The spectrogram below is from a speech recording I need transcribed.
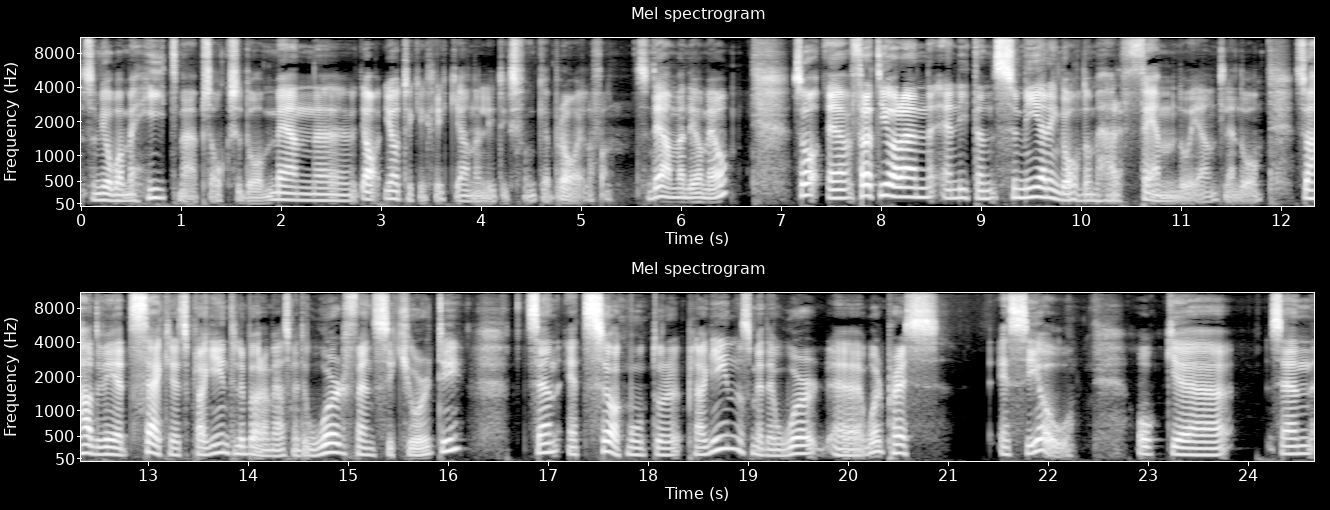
som jobbar med heatmaps också då, men eh, ja, jag tycker Clicky Analytics funkar bra i alla fall. Så det använder jag mig av. Så eh, för att göra en, en liten summering då av de här fem då egentligen då, så hade vi ett säkerhetsplugin till att börja med som heter WordFence Security. Sen ett sökmotorplugin som heter Word, eh, WordPress SEO. Och eh, sen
